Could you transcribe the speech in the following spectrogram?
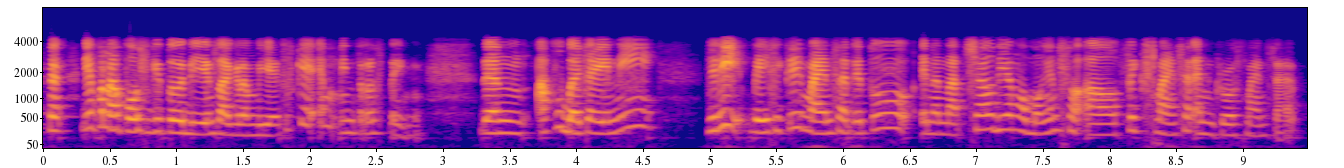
Dia pernah post gitu di Instagram dia terus kayak em, interesting. Dan aku baca ini jadi basically mindset itu in a nutshell dia ngomongin soal fixed mindset and growth mindset.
